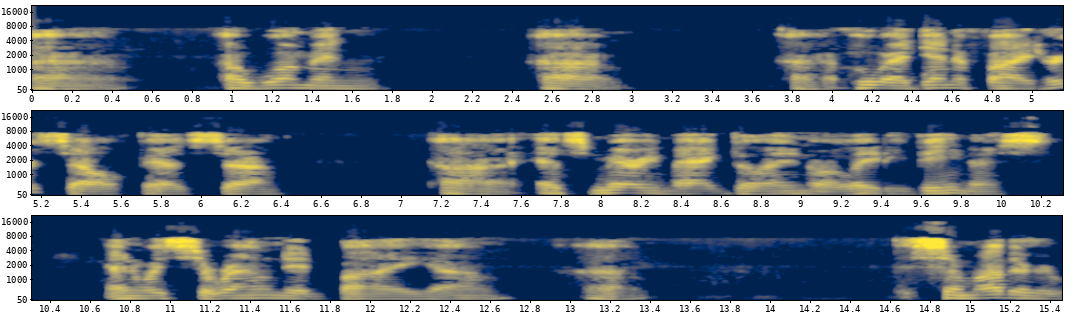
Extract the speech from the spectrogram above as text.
a woman who identified herself as uh, as Mary Magdalene or Lady Venus and was surrounded by um, uh, some other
